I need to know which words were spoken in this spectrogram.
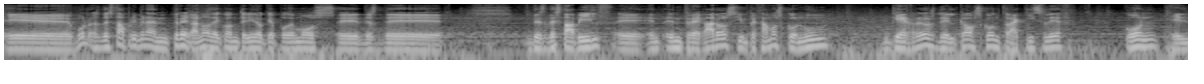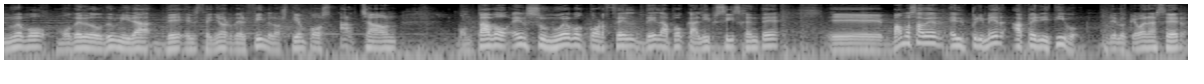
eh, bueno, de esta primera entrega, ¿no? De contenido que podemos eh, desde, desde esta build eh, en- entregaros. Y empezamos con un Guerreros del Caos contra Kislev con el nuevo modelo de unidad del Señor del Fin de los Tiempos, Archaon, montado en su nuevo corcel del Apocalipsis, gente. Eh, vamos a ver el primer aperitivo de lo que van a ser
